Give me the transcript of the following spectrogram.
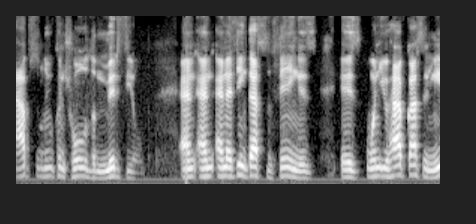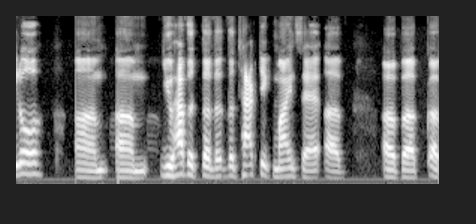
absolute control of the midfield and and and I think that's the thing is is when you have Casemiro, um, um, you have the, the the, the tactic mindset of of uh, uh,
